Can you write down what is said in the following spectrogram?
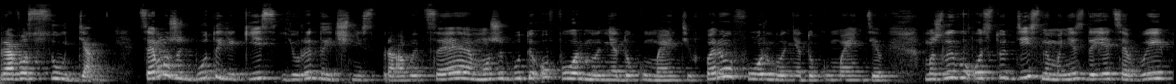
Правосуддя. Це можуть бути якісь юридичні справи, це може бути оформлення документів, переоформлення документів. Можливо, ось тут дійсно, мені здається, ви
